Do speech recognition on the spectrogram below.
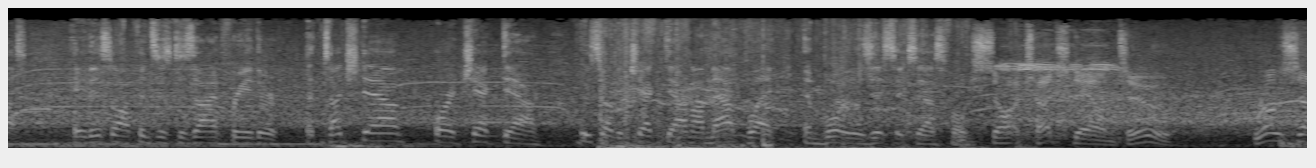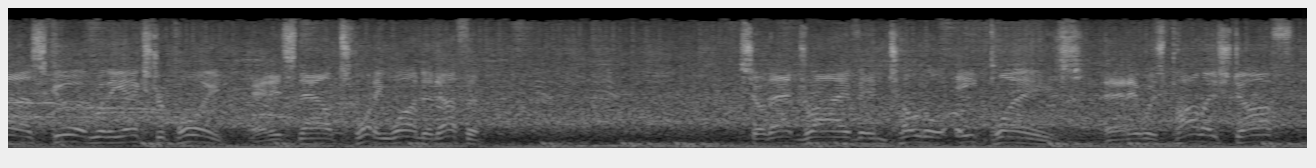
us, hey, this offense is designed for either a touchdown or a check down. We saw the check down on that play, and boy, was it successful. We saw a touchdown, too. Rosas good with the extra point, and it's now 21 to nothing. So that drive in total eight plays, and it was polished off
